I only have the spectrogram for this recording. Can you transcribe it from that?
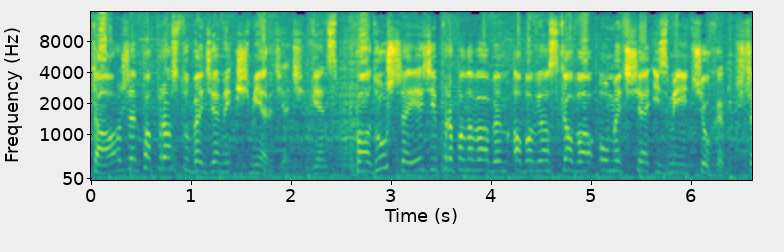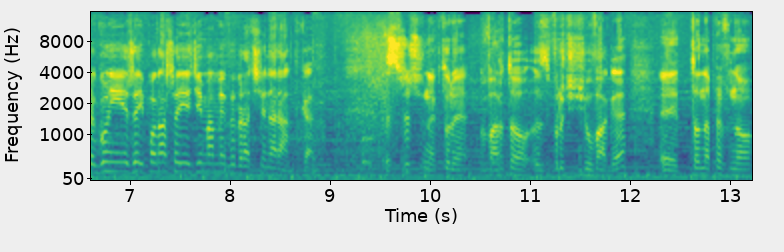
to, że po prostu będziemy śmierdzieć. Więc po dłuższej jeździe proponowałbym obowiązkowo umyć się i zmienić ciuchy. Szczególnie jeżeli po naszej jeździe mamy wybrać się na randkę. Z rzeczy, na które warto zwrócić uwagę, y, to na pewno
